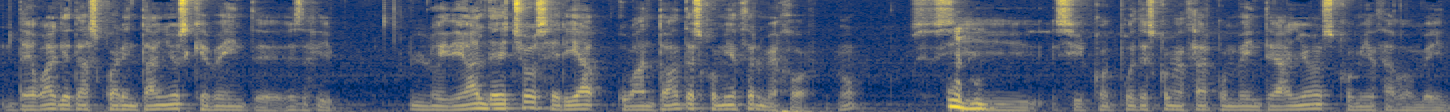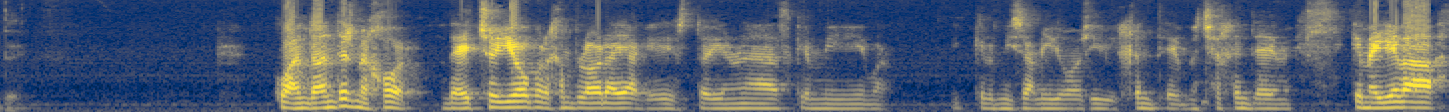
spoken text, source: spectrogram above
da igual que te das 40 años que 20, es decir, lo ideal de hecho sería cuanto antes comiences mejor, ¿no? Si, si puedes comenzar con 20 años, comienza con 20. Cuanto antes mejor. De hecho, yo, por ejemplo, ahora ya que estoy en una edad que mi, bueno, que mis amigos y gente, mucha gente que me lleva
